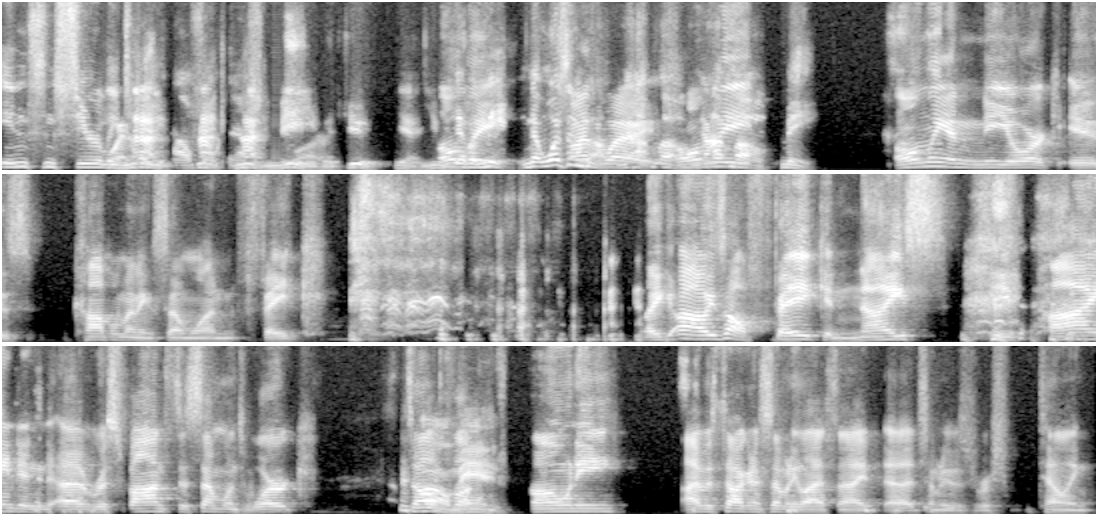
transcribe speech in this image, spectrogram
insincerely well, tell not, you how not, not me, but you. Yeah, you. Only, yeah, but me. No, it wasn't Mo, way, not Mo, only, not Mo, me only in New York is complimenting someone fake. like, oh, he's all fake and nice. He's kind and uh, responds to someone's work. It's all oh, fucking man. phony. I was talking to somebody last night. Uh, somebody was re- telling,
